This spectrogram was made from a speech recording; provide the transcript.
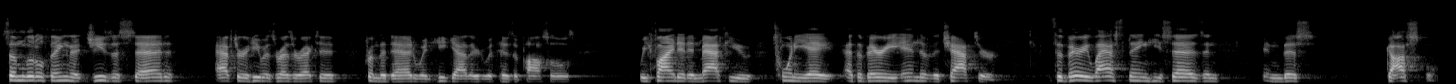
Some little thing that Jesus said after he was resurrected from the dead when he gathered with his apostles. We find it in Matthew 28 at the very end of the chapter. It's the very last thing he says in, in this gospel.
